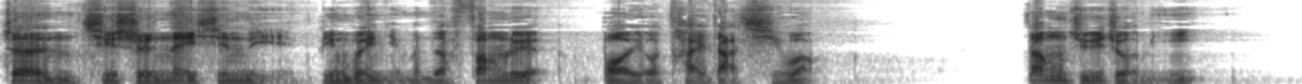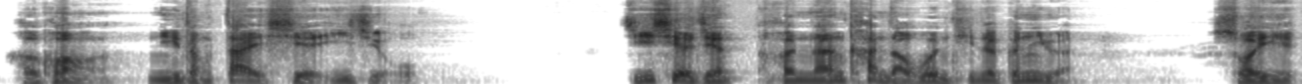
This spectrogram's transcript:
朕其实内心里并未你们的方略抱有太大期望。当局者迷，何况你等代谢已久。”急切间很难看到问题的根源，所以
